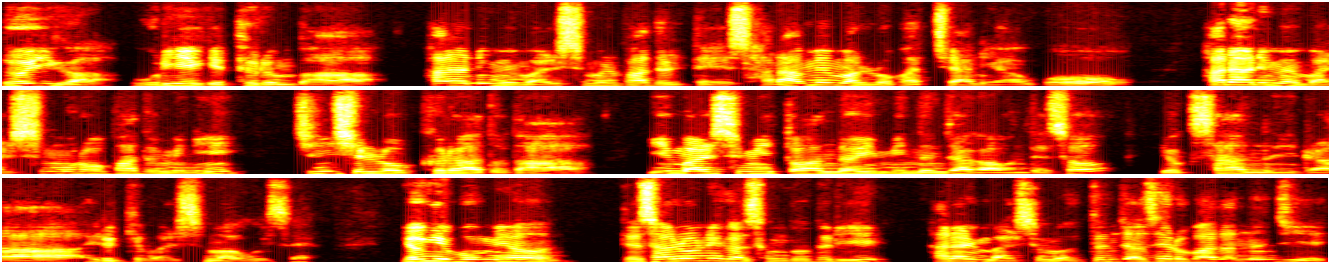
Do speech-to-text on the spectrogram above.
너희가 우리에게 들은 바 하나님의 말씀을 받을 때 사람의 말로 받지 아니하고 하나님의 말씀으로 받음이니 진실로 그러하도다. 이 말씀이 또한 너희 믿는 자 가운데서 역사하느니라 이렇게 말씀하고 있어요. 여기 보면 데살로니가 성도들이 하나님 말씀을 어떤 자세로 받았는지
